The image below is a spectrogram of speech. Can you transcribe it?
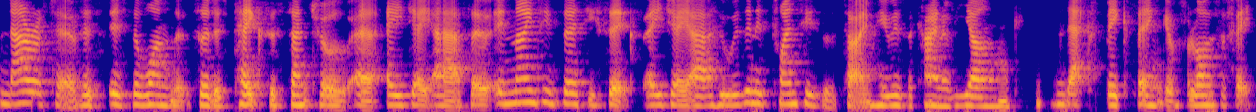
narrative is, is the one that sort of takes as central uh, A.J. Ayer. So in 1936, A.J. Ayer, who was in his 20s at the time, he was the kind of young next big thing in philosophy.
